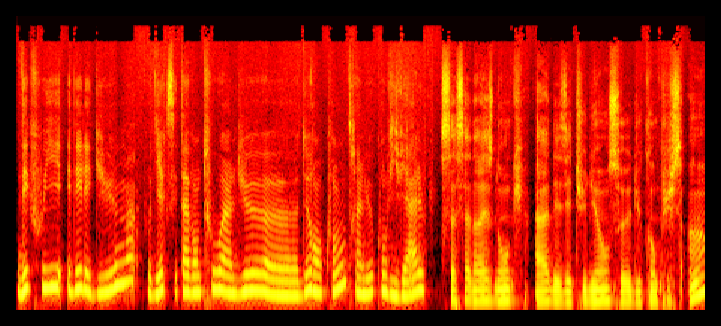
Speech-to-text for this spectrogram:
des fruits et des légumes. Il faut dire que c'est avant tout un lieu de rencontre, un lieu convivial. Ça s'adresse donc à des étudiants du campus 1,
